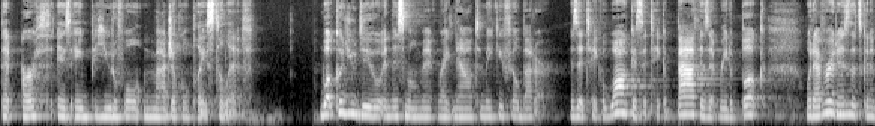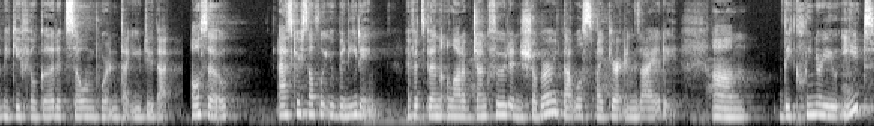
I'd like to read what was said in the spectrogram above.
that Earth is a beautiful, magical place to live? What could you do in this moment right now to make you feel better? Is it take a walk? Is it take a bath? Is it read a book? Whatever it is that's going to make you feel good, it's so important that you do that. Also, ask yourself what you've been eating. If it's been a lot of junk food and sugar, that will spike your anxiety. Um, the cleaner you eat,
